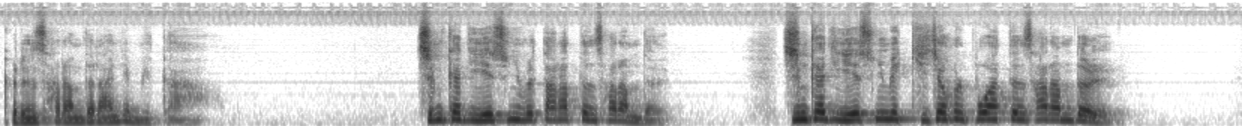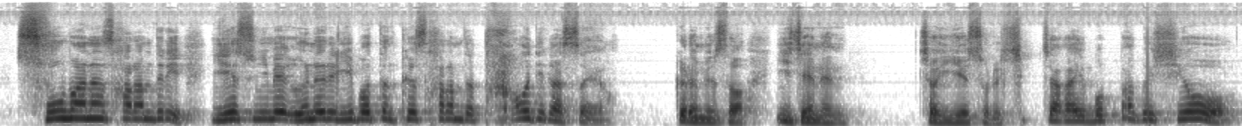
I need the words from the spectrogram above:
그런 사람들 아닙니까? 지금까지 예수님을 따랐던 사람들, 지금까지 예수님의 기적을 보았던 사람들, 수많은 사람들이 예수님의 은혜를 입었던 그 사람들 다 어디 갔어요? 그러면서 이제는 저 예수를 십자가에 못 박으시오.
